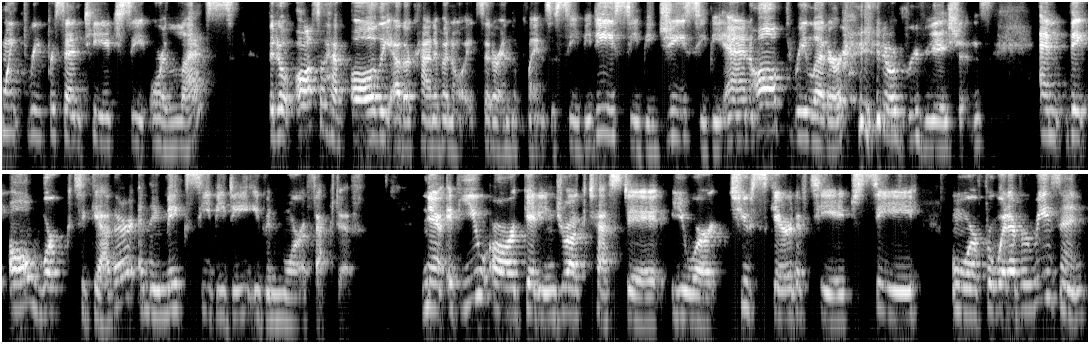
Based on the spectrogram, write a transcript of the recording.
0.3% THC or less, but it'll also have all the other cannabinoids that are in the plant. So CBD, CBG, CBN, all three letter you know, abbreviations. And they all work together and they make CBD even more effective. Now, if you are getting drug tested, you are too scared of THC, or for whatever reason,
